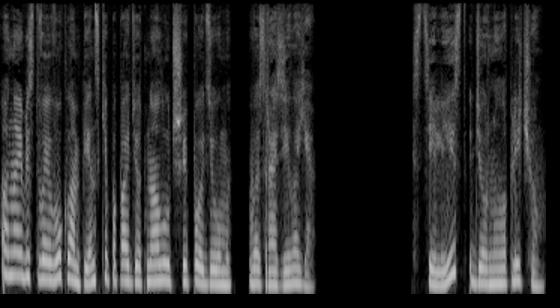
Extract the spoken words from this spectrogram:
Она и без твоего Клампенски попадет на лучшие подиумы, — возразила я. Стилист дернула плечом.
